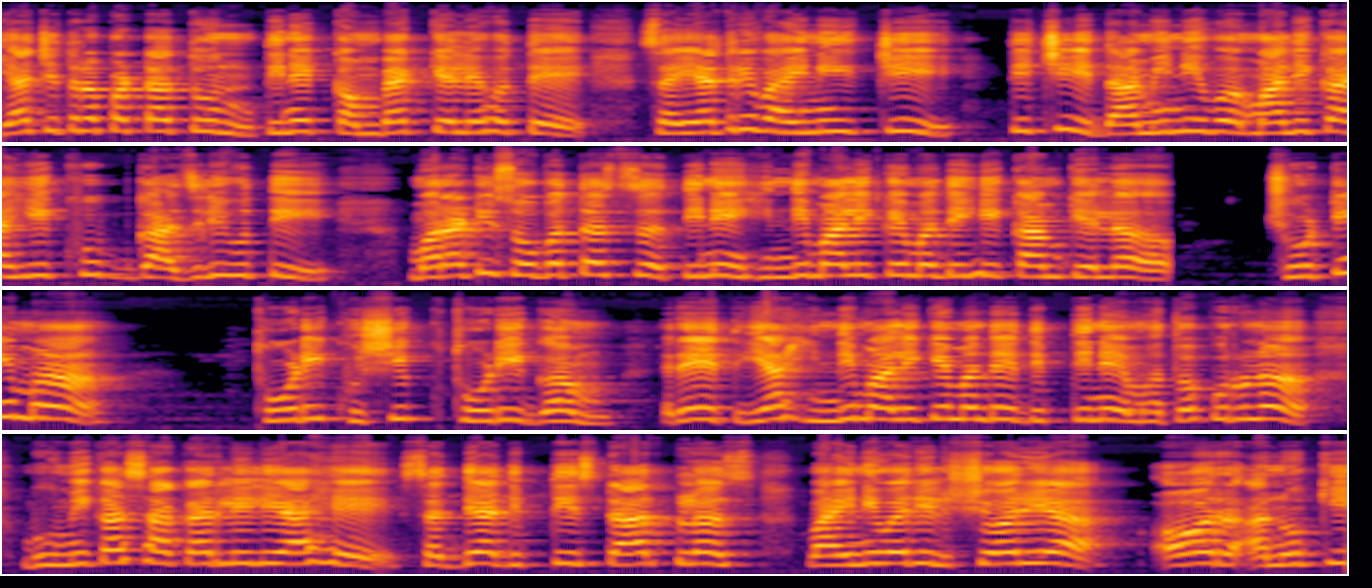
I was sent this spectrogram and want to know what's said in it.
या चित्रपटातून तिने कमबॅक केले होते. सह्याद्री वाहिनीची तिची दामिनी व मालिका ही खूप गाजली होती. मराठीसोबतच तिने हिंदी मालिकेमध्येही काम केलं. छोटी माँ थोडी खुशी थोडी गम. रेत या हिंदी मालिकेमध्ये दीप्तीने महत्त्वपूर्ण भूमिका साकारलेली आहे. सध्या दीप्ती स्टार प्लस वाहिनीवरील शौर्य और अनोखी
